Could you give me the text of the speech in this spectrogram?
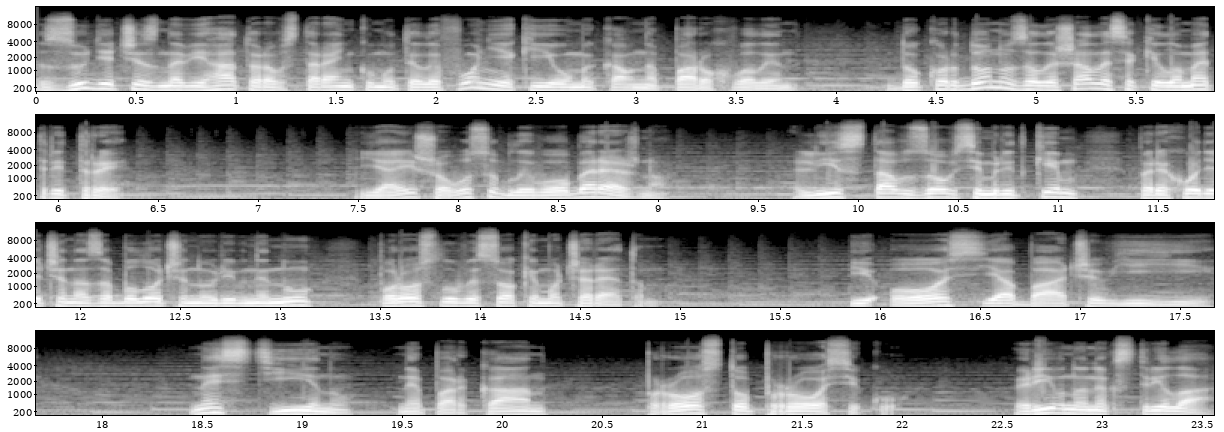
зудячи з навігатора в старенькому телефоні, який я умикав на пару хвилин, до кордону залишалося кілометрі три. Я йшов особливо обережно. Ліс став зовсім рідким, переходячи на заболочену рівнину, порослу високим очеретом. І ось я бачив її. Не стіну, не паркан, просто просіку, рівно як стріла,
